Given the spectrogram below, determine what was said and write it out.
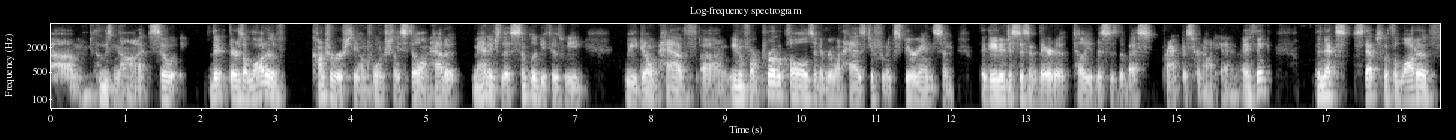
um, who's not. So there, there's a lot of controversy, unfortunately, still on how to manage this, simply because we we don't have um, uniform protocols, and everyone has different experience, and the data just isn't there to tell you this is the best practice or not yet. I think the next steps with a lot of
